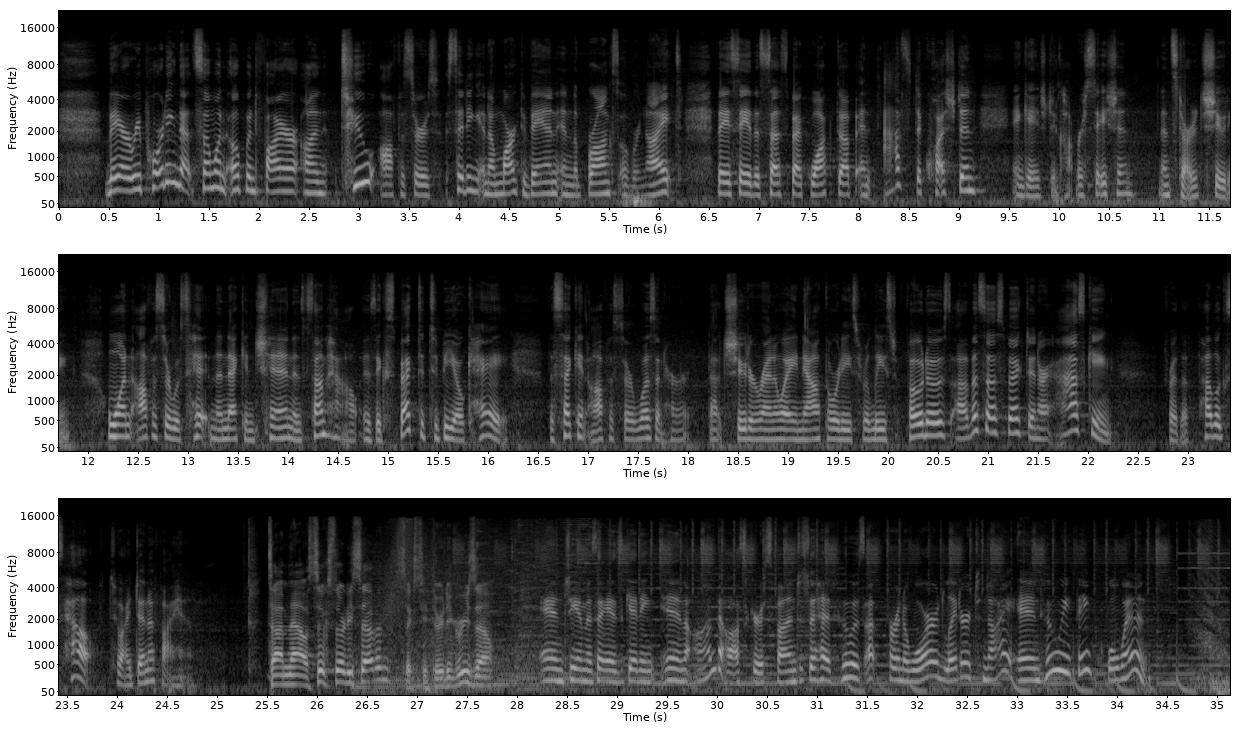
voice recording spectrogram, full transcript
They are reporting that someone opened fire on two officers sitting in a marked van in the Bronx overnight. They say the suspect walked up and asked a question, engaged in conversation, and started shooting. One officer was hit in the neck and chin and somehow is expected to be okay. The second officer wasn't hurt. That shooter ran away. Now authorities released photos of a suspect and are asking for the public's help to identify him. Time now 637, 63 degrees out. And GMSA is getting in on the Oscars fun. just ahead who is up for an award later tonight and who we think will win.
